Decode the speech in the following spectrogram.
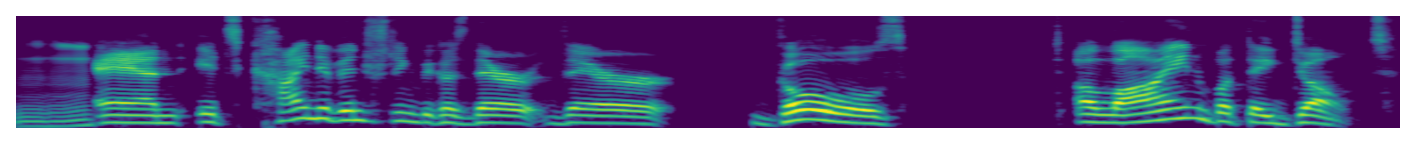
Mm-hmm. And it's kind of interesting because their their goals align, but they don't.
